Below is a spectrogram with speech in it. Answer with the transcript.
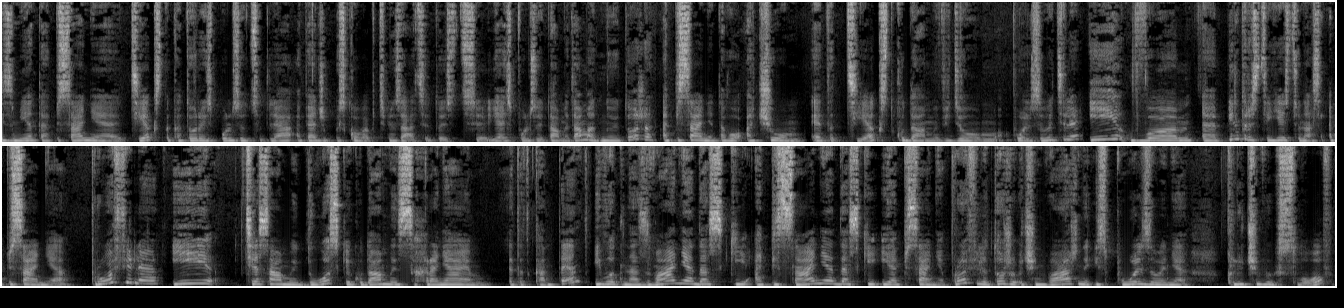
из мета-описания текста, который используется для, опять же, поисковой оптимизации. То есть я использую там и там одно и то же. Описание того, о чем этот текст, куда мы ведем пользователя. И в э, Pinterest есть у нас описание профиля и те самые доски, куда мы сохраняем этот контент. И вот название доски, описание доски и описание профиля тоже очень важно. Использование ключевых слов,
